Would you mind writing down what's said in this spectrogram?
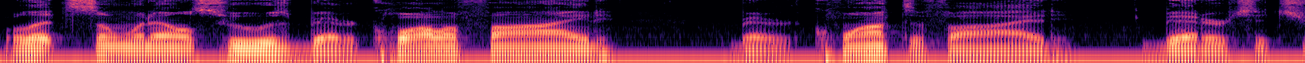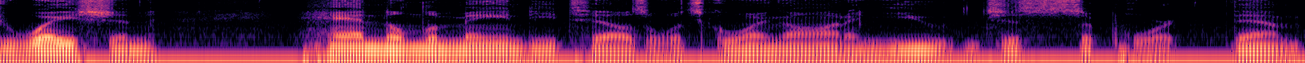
or let someone else who is better qualified, better quantified, better situation handle the main details of what's going on, and you just support them.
